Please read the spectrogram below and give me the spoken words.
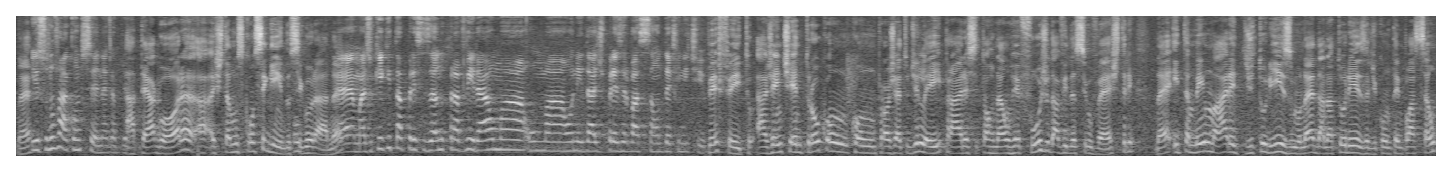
Né? Isso não vai acontecer, né, Gabriel? Até agora estamos conseguindo segurar, né? É, mas o que está precisando para virar uma, uma unidade de preservação definitiva? Perfeito. A gente entrou com, com um projeto de lei para a área se tornar um refúgio da vida silvestre, né? E também uma área de turismo, né? Da natureza, de contemplação.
